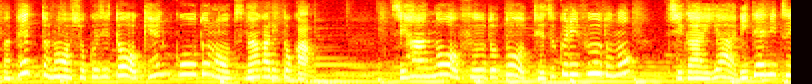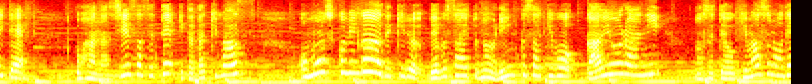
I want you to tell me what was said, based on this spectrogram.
まあ、ペットの食事と健康とのつながりとか市販のフードと手作りフードの違いや利点についてお話しさせていただきます。お申し込みができるウェブサイトのリンク先を概要欄に載せておきますので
